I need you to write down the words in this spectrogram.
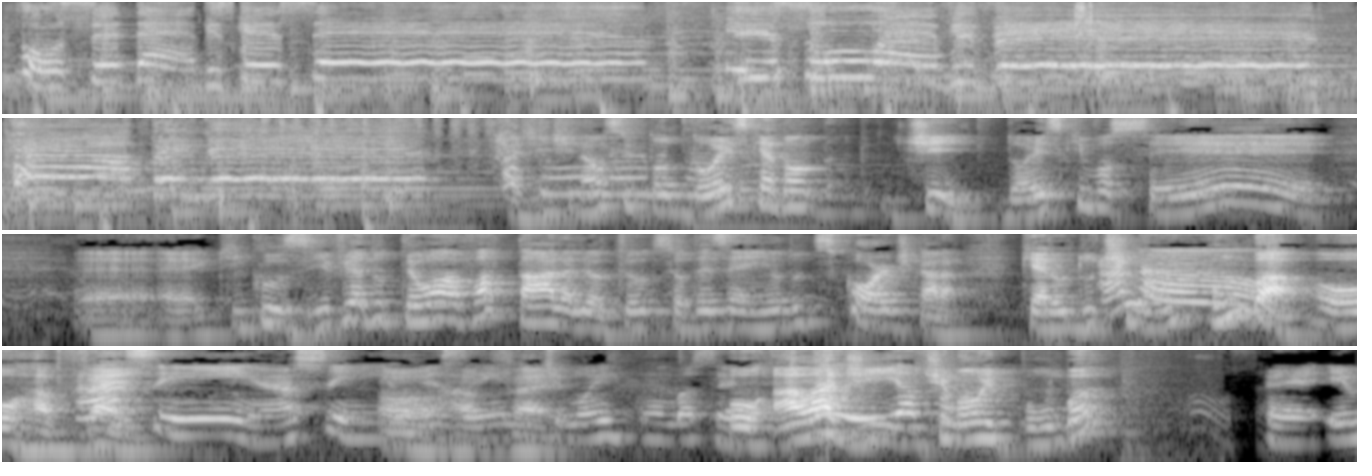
você deve esquecer. Isso é viver, é aprender. A gente não citou dois que é do. Ti, dois que você. É, é, que inclusive é do teu avatar ali, o teu, seu desenho do Discord, cara. Que era o do Ah, Timão não. e Pumba. Porra, Ah, velho. sim, ah, sim, o Porra, desenho velho. do Timão e Pumba sério. Ô, Eu Aladdin, ia Timão e Pumba. É, eu,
